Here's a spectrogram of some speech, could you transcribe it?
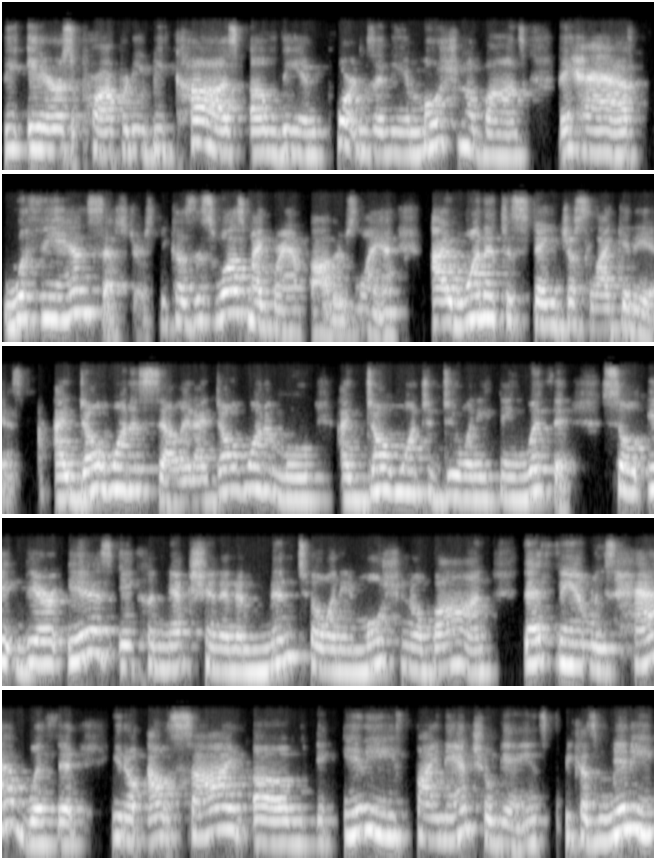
the heir's property because of the importance and the emotional bonds they have with the ancestors, because this was my grandfather's land. I wanted to stay just like it is. I don't want to sell it. I don't want to move. I don't want to do anything with it. So it, there is a connection and a mental and emotional bond that families have with it, you know, outside of any financial gains, because many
